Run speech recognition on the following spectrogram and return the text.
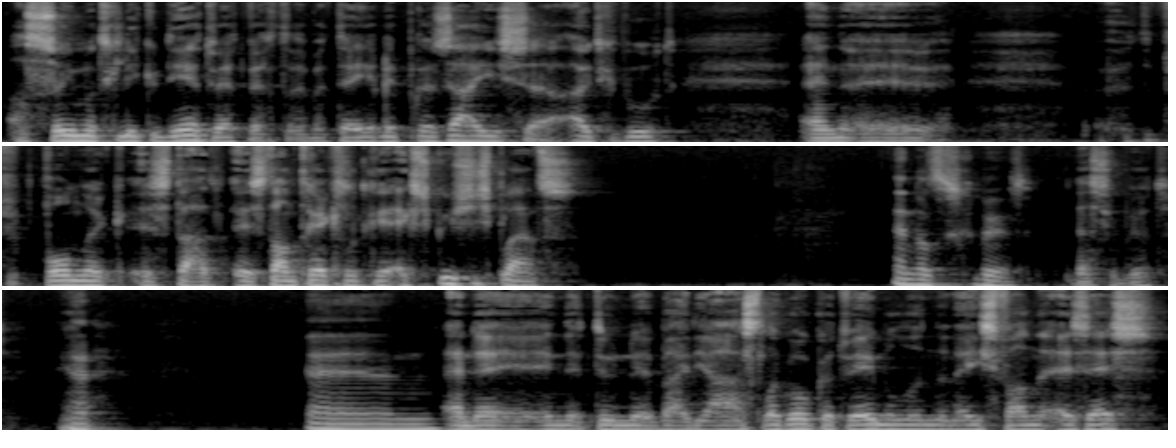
als zo iemand geliquideerd werd, werd er meteen represailles eh, uitgevoerd. En vonden staat standrechtelijke executies plaats. En dat is gebeurd. Dat is gebeurd. Ja. En, En toen bij die aanslag ook het wemelende nees van de SS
